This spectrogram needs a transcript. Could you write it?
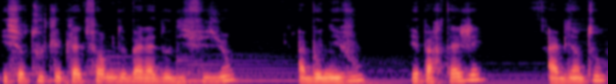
Et sur toutes les plateformes de balado-diffusion, abonnez-vous et partagez. À bientôt.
